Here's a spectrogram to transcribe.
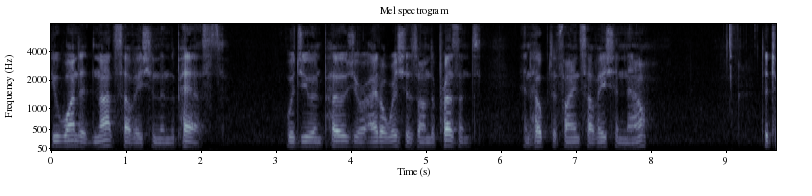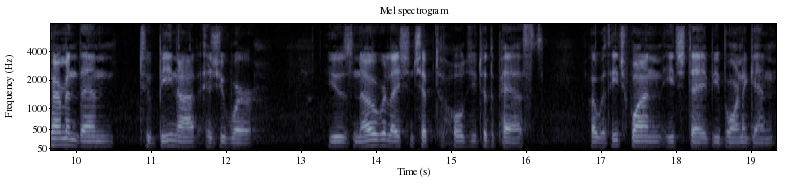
You wanted not salvation in the past. Would you impose your idle wishes on the present and hope to find salvation now? Determine then to be not as you were. Use no relationship to hold you to the past, but with each one, each day, be born again.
